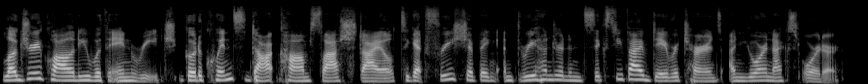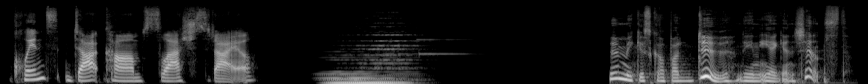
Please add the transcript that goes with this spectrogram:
Luxury quality within reach. Go to quince.com slash style to get free shipping and 365 day returns on your next order. Quince.com slash style. Hur mycket skapar du din egen tjänst?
